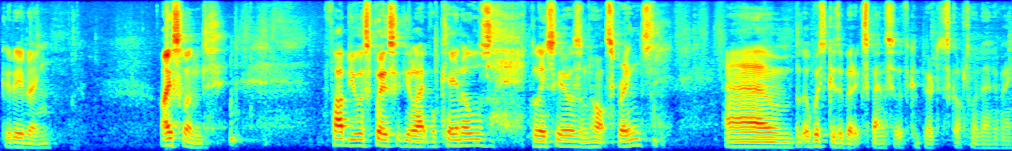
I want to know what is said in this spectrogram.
Good evening. Iceland Fabulous place if you like volcanoes, glaciers and hot springs. Um, but the whiskey is a bit expensive compared to Scotland anyway.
